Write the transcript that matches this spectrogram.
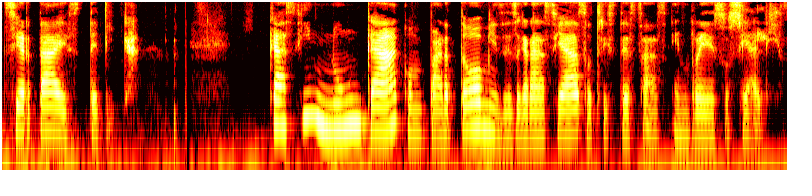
cierta estética casi nunca comparto mis desgracias o tristezas en redes sociales.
